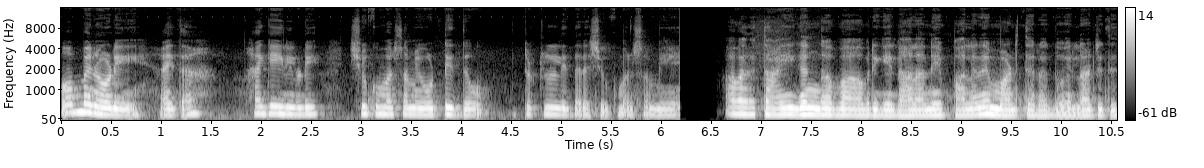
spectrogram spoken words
ಒಮ್ಮೆ ನೋಡಿ, ಆಯಿತಾ? ಹಾಗೆ ಇಲ್ಲಿ ನೋಡಿ, ಶಿವಕುಮಾರ ಸ್ವಾಮಿ ಹುಟ್ಟಿದ್ದು. ತೊಟ್ಲಲ್ಲಿದ್ದಾರೆ ಶಿವಕುಮಾರ ಸ್ವಾಮಿ. ಅವರ ತಾಯಿ ಗಂಗವ್ವ ಅವರಿಗೆ ಲಾಲನೆ, ಪಾಲನೆ ಮಾಡ್ತಿರೋದು, ಎಲ್ಲರ ಜೊತೆ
